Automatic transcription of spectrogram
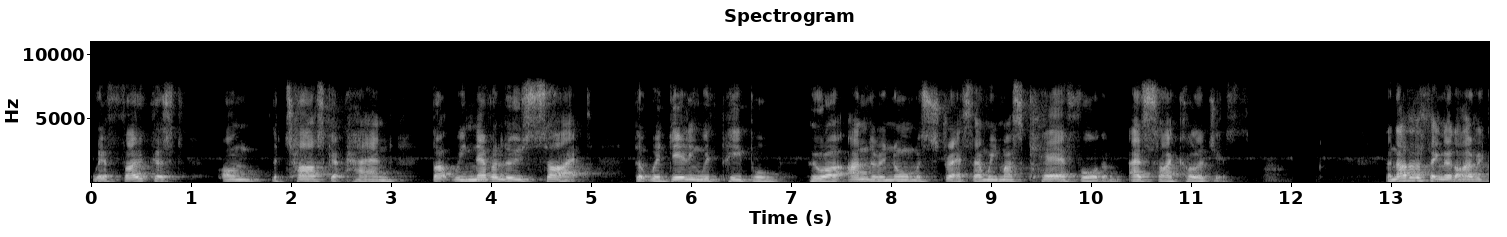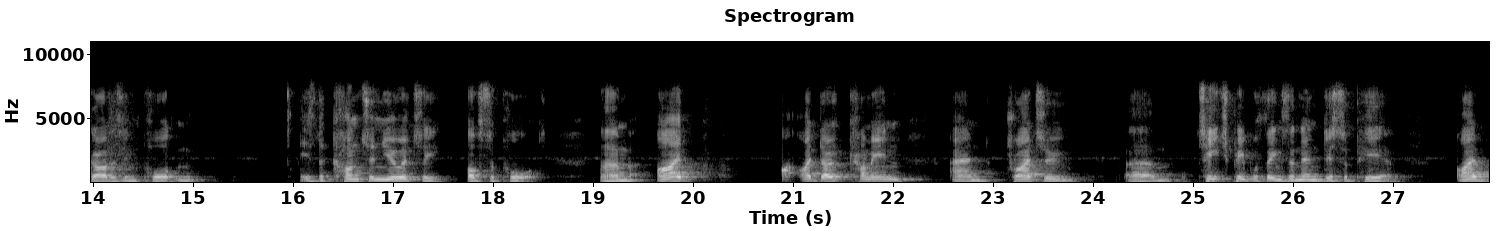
we're focused on the task at hand, but we never lose sight that we're dealing with people who are under enormous stress, and we must care for them as psychologists. Another thing that I regard as important is the continuity of support. Um, I I don't come in and try to um, teach people things and then disappear. I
